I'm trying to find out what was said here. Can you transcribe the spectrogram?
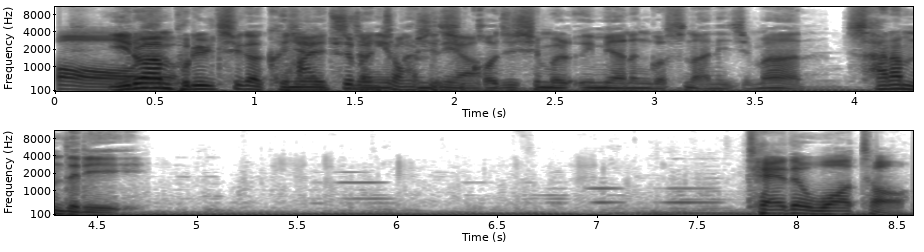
어, 이러한 불일치가 그녀의 반쯤은 주장이 반드시 정신이야. 거짓임을 의미하는 것은 아니지만 사람들이 데드 워터.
